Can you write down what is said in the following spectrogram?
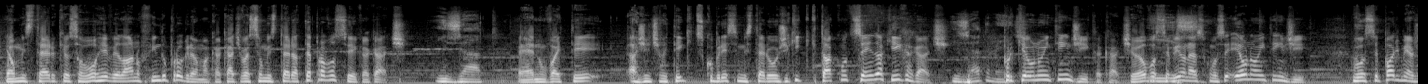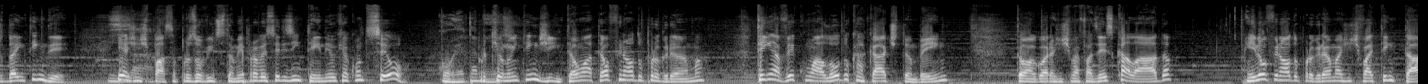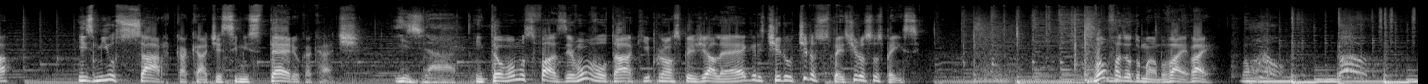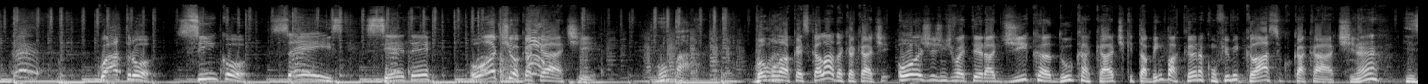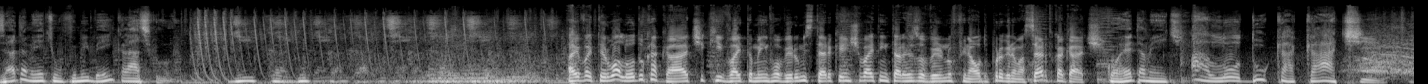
É um mistério que eu só vou revelar no fim do programa, Cacate. Vai ser um mistério até pra você, Cacate. Exato. É, não vai ter. A gente vai ter que descobrir esse mistério hoje. O que, que tá acontecendo aqui, Cacate? Exatamente. Porque eu não entendi, Cacate. Eu vou ser bem honesto com você, eu não entendi. Você pode me ajudar a entender. E a Exato. gente passa pros ouvintes também pra ver se eles entendem o que aconteceu. Corretamente. Porque eu não entendi. Então, até o final do programa, tem a ver com o alô do Cacate também. Então, agora a gente vai fazer a escalada. E no final do programa, a gente vai tentar esmiuçar, Cacate, esse mistério, Cacate. Exato. Então, vamos fazer. Vamos voltar aqui pro nosso PG Alegre. Tira, tira o suspense, tira o suspense. Vamos fazer o do mambo, vai, vai. Vamos lá. 4, 5, 6, 7, 8, Cacate. Opa. Vamos lá com a escalada, Cacate? Hoje a gente vai ter a dica do Cacate, que tá bem bacana, com o filme clássico Cacate, né? Exatamente, um filme bem clássico. Dica do Cacate. Aí vai ter o alô do Cacate, que vai também envolver o mistério que a gente vai tentar resolver no final do programa, certo, Cacate? Corretamente. Alô do Cacate.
